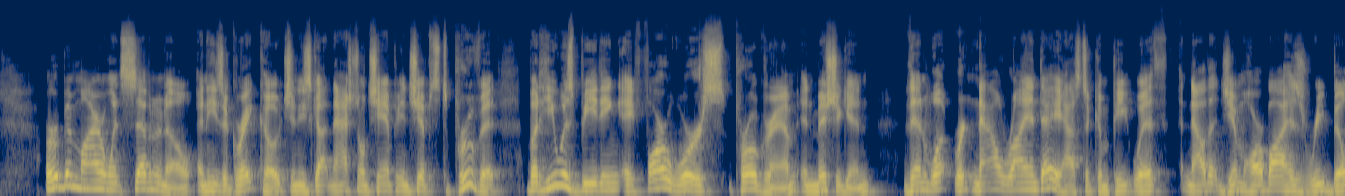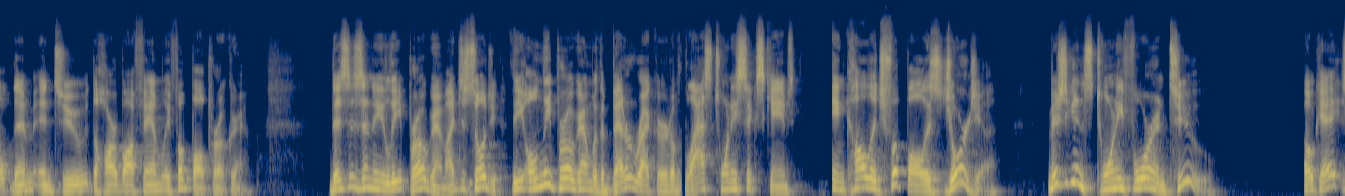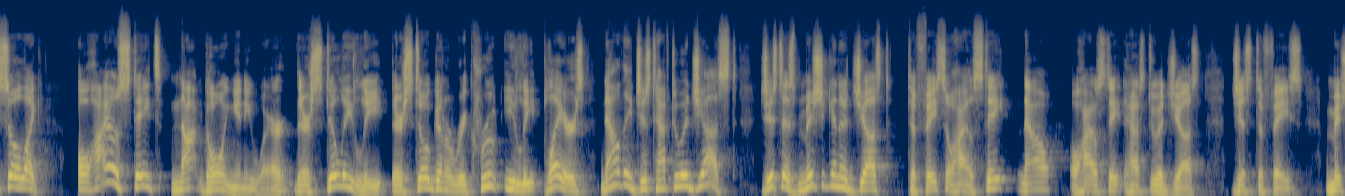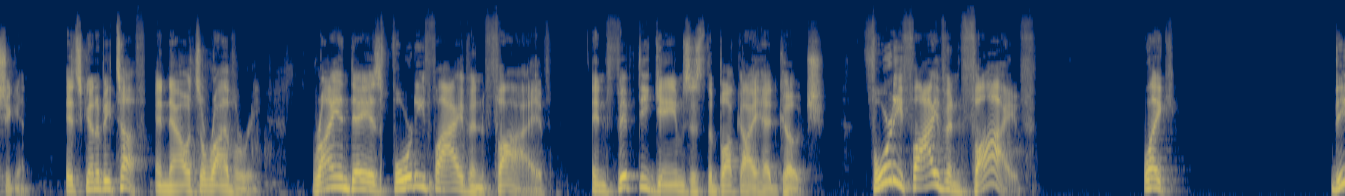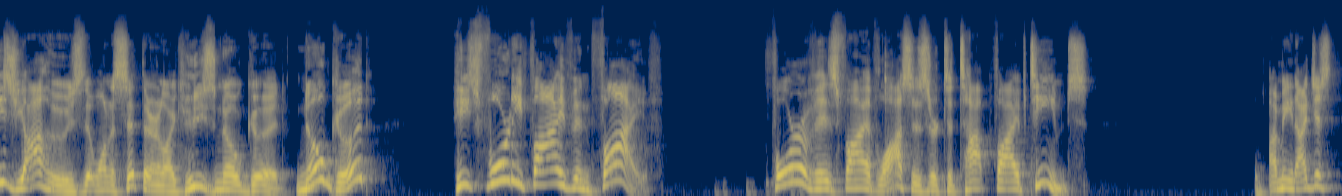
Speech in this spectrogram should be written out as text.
Urban Meyer went 7 0, and he's a great coach and he's got national championships to prove it. But he was beating a far worse program in Michigan than what now Ryan Day has to compete with now that Jim Harbaugh has rebuilt them into the Harbaugh family football program. This is an elite program. I just told you the only program with a better record of the last 26 games in college football is Georgia. Michigan's 24 and 2. Okay. So, like, Ohio State's not going anywhere. They're still elite. They're still going to recruit elite players. Now they just have to adjust. Just as Michigan adjust to face Ohio State, now Ohio State has to adjust just to face Michigan. It's going to be tough, and now it's a rivalry. Ryan Day is 45 and 5 in 50 games as the Buckeye head coach. 45 and 5. Like these yahoos that want to sit there and like he's no good. No good? He's 45 and 5. Four of his five losses are to top 5 teams. I mean, I just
